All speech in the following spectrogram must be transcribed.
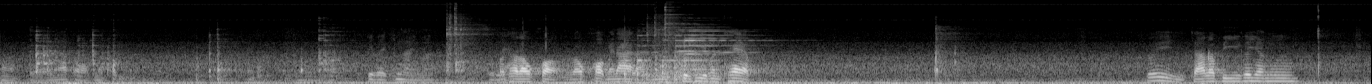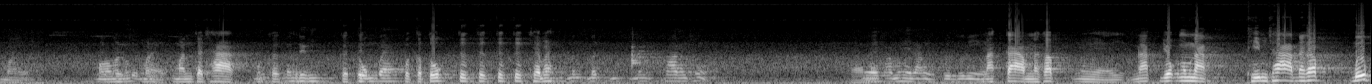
อ่าเดี๋ยวงัดออกนะครับเป็นอะไรที่ง่ายมากเพราะถ้าเราเคาะเราเคาะไม่ได้หรอกมันพื้นที่มันแคบเฮ้ยจาระบีก็ยังใหม่อ๋อมันมันมันกระชากมันกระมันดึงกระตุกดึงไปกระตุกตึกตึกตึกตึกใช่ไหมมันมันมันความนทุ่งอ่าเลยทำให้รังปืนตัวนี้นักกล้ามนะครับนี่นักยกน้ำหนักทีมชาตินะครับบึ๊บ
